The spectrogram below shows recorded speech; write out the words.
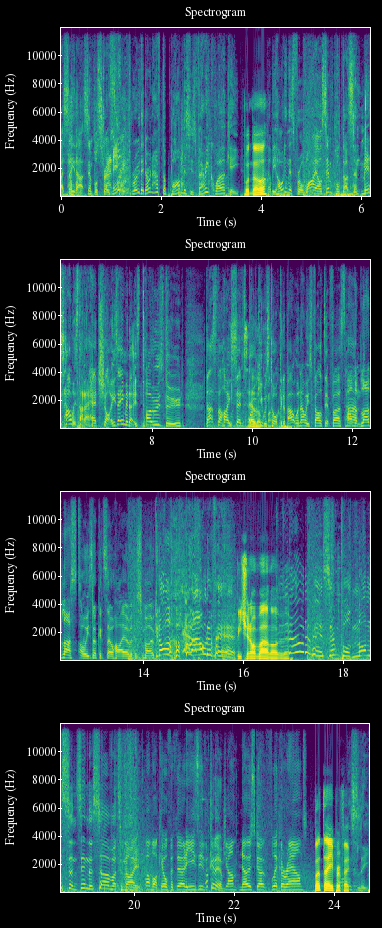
I say that. Simple straight Danny? straight through. They don't have to bomb. This is very quirky. But no. They'll be holding this for a while. Simple doesn't miss. How is that a headshot? He's aiming at his toes, dude. That's the high sense Hello, Brokey was man. talking about. Well, now he's felt it Oh, firsthand. the bloodlust. Oh, he's looking so high over the smoke. And oh, get out of here! 29 barra 9, Get velho. out of here! Simple nonsense in the server tonight. One more kill for 30. Easy. Look at him. Jump, no scope, flick around. Planta aí, perfect. Honestly,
